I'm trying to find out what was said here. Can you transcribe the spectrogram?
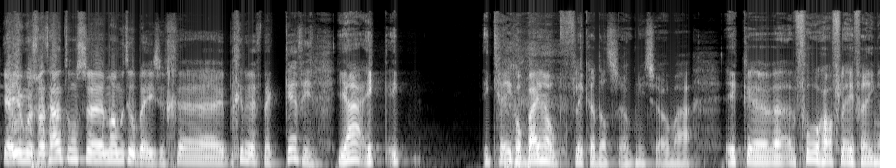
Ja, jongens, wat houdt ons uh, momenteel bezig? beginnen we even bij Kevin. Ja, ik, ik, ik kreeg al bijna op flikker, dat is ook niet zo. Maar ik, vorige aflevering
